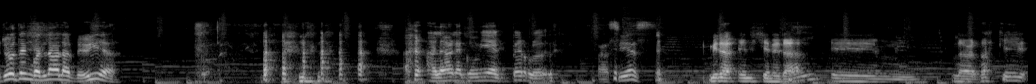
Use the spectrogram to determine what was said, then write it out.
yo lo tengo al lado de las bebidas. A la comida del perro. Así es. Mira, en general, em, la verdad es que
